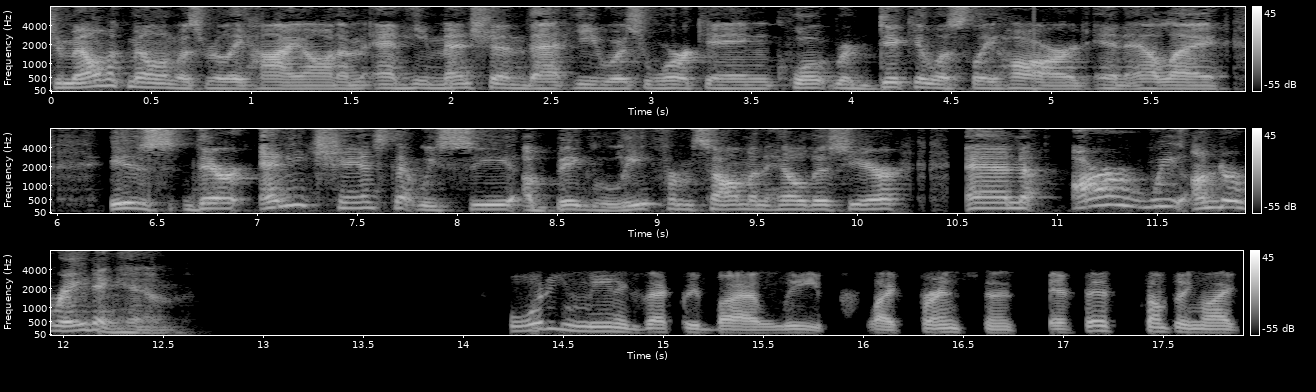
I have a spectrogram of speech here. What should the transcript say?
Jamel McMillan was really high on him, and he mentioned that he was working, quote, ridiculously hard in LA. Is there any chance that we see a big leap from Solomon Hill this year? And are we underrating him? What do you mean exactly by a leap? Like, for instance, if it's something like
